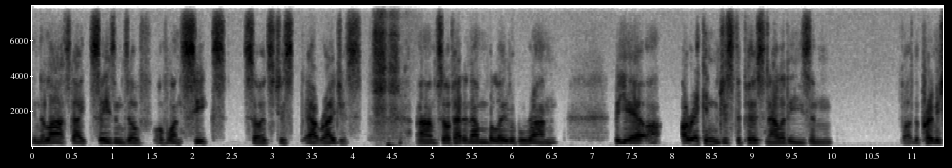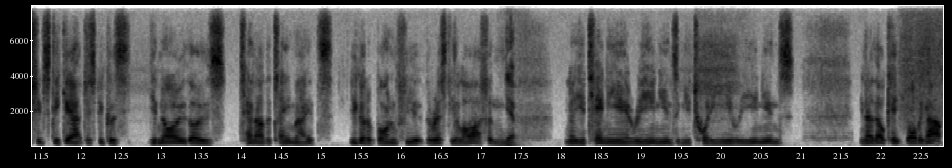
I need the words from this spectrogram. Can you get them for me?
in the last eight seasons, I've I've won six. So it's just outrageous. um, so I've had an unbelievable run. But yeah, I, I reckon just the personalities and like the premierships stick out just because you know those ten other teammates. You got a bond for you, the rest of your life, and Yep. You know, your 10 year reunions and your 20 year reunions, you know, they'll keep bobbing up.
